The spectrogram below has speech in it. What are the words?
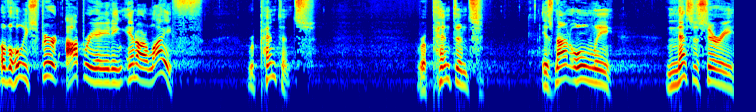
of the Holy Spirit operating in our life. Repentance. Repentance is not only necessary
